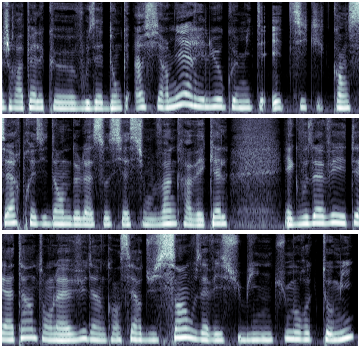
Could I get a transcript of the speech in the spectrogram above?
Je rappelle que vous êtes donc infirmière élue au comité éthique cancer, présidente de l'association Vaincre avec elle, et que vous avez été atteinte, on l'a vu, d'un cancer du sein. Vous avez subi une tumorectomie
